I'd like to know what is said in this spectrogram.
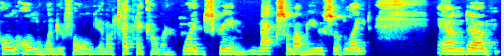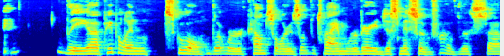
all, all the wonderful, you know, technicolor, widescreen, maximum use of light. And uh, the uh, people in school that were counselors at the time were very dismissive of this uh,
